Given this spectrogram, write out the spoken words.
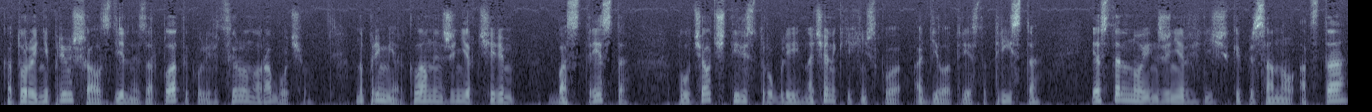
который не превышал сдельной зарплаты квалифицированного рабочего. Например, главный инженер Черембастреста получал 400 рублей, начальник технического отдела Треста 300 и остальной инженер-технический персонал от 100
